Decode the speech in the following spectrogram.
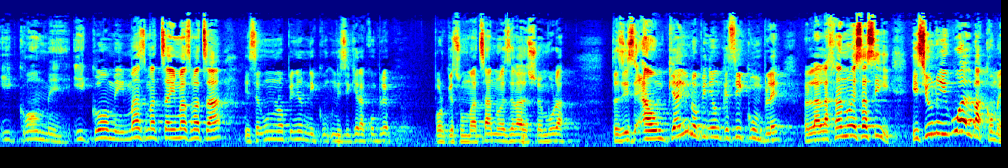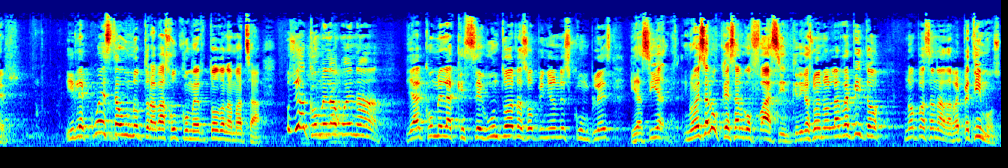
y come y come y más matzá y más matzá y según una opinión ni, ni siquiera cumple porque su matzá no es de la de Shemura. Entonces dice, aunque hay una opinión que sí cumple, pero la alajá no es así. Y si uno igual va a comer y le cuesta a uno trabajo comer toda la matzá, pues ya come la buena. Ya come la que según todas las opiniones cumples y así no es algo que es algo fácil, que digas, bueno, la repito, no pasa nada, repetimos.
